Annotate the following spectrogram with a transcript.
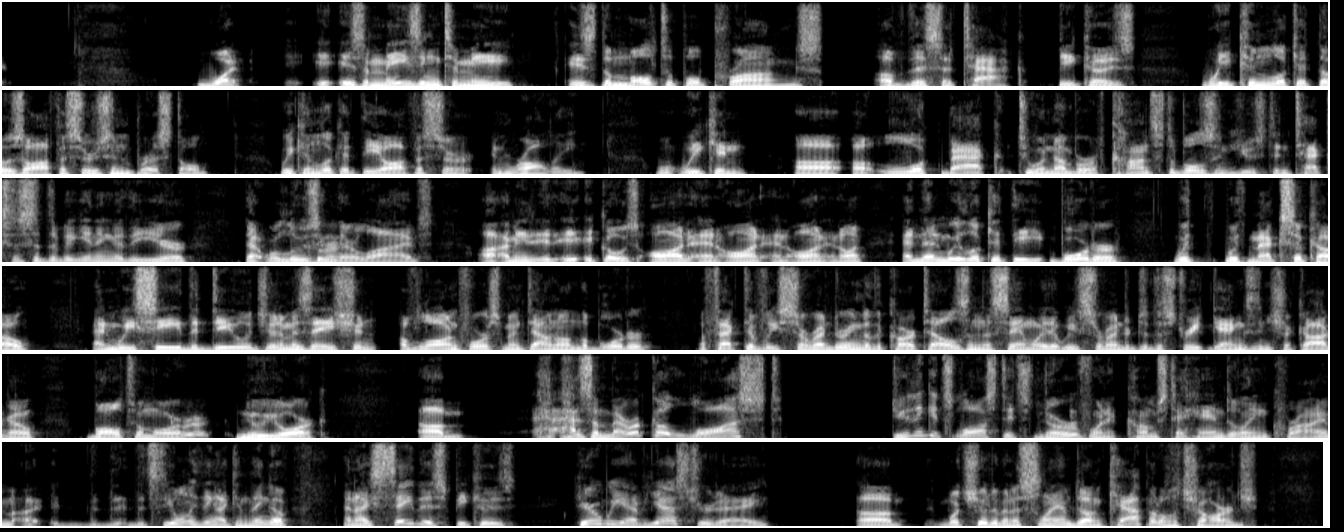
What is amazing to me is the multiple prongs of this attack because we can look at those officers in Bristol, we can look at the officer in Raleigh, we can uh, uh, look back to a number of constables in Houston, Texas at the beginning of the year that were losing Correct. their lives. Uh, I mean, it, it goes on and on and on and on. And then we look at the border with, with Mexico and we see the delegitimization of law enforcement down on the border effectively surrendering to the cartels in the same way that we've surrendered to the street gangs in Chicago, Baltimore, Correct. New York. Um, has America lost? Do you think it's lost its nerve when it comes to handling crime? Uh, it's the only thing I can think of. And I say this because here we have yesterday uh, what should have been a slam dunk capital charge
